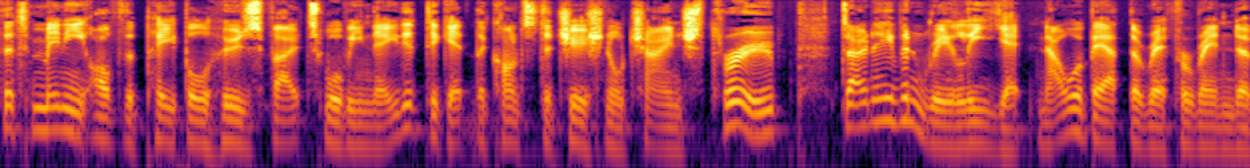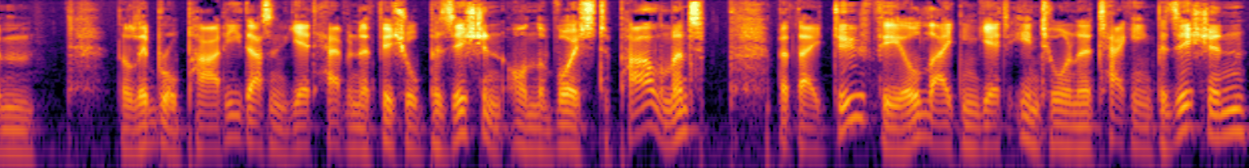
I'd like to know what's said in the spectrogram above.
that many of the people whose votes will be needed to get the constitutional change through don't even really yet know about the referendum. The Liberal Party doesn't yet have an official position on the voice to Parliament, but they do feel they can get into an attacking position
